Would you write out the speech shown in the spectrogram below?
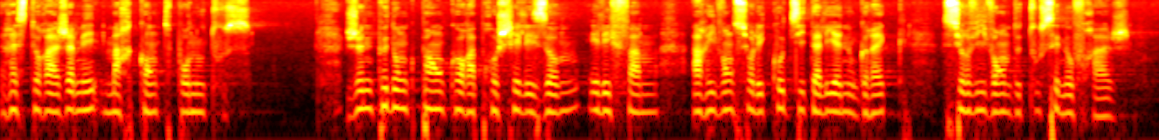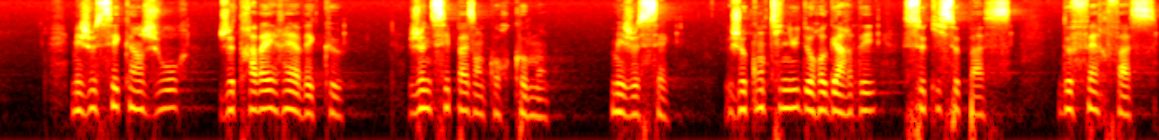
restera à jamais marquante pour nous tous. Je ne peux donc pas encore approcher les hommes et les femmes arrivant sur les côtes italiennes ou grecques, survivants de tous ces naufrages. Mais je sais qu'un jour, je travaillerai avec eux. Je ne sais pas encore comment, mais je sais. Je continue de regarder ce qui se passe, de faire face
